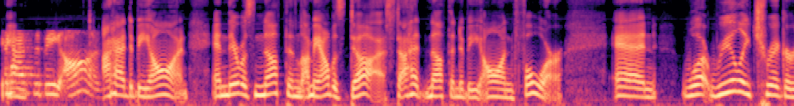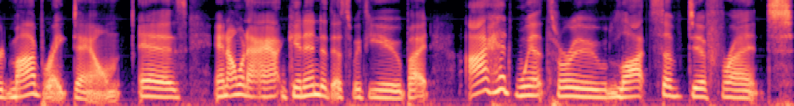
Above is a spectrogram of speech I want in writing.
It had to be on. I had to be on. And there was nothing, I mean, I was dust. I had nothing to be on for. And what really triggered my breakdown is, and I want to get into this with you, but I had went through lots of different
